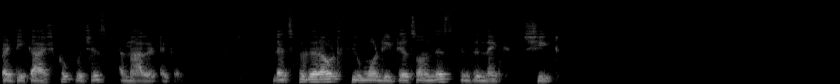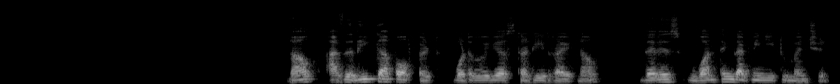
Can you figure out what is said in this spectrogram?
petty cash book which is analytical Let's figure out a few more details on this in the next sheet. Now, as a recap of it, whatever we have studied right now, there is one thing that we need to mention.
